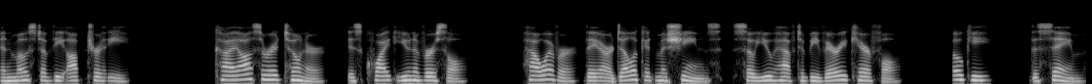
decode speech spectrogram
and most of the Optra E. Kyocera toner is quite universal. However, they are delicate machines, so you have to be very careful. Oki, the same.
